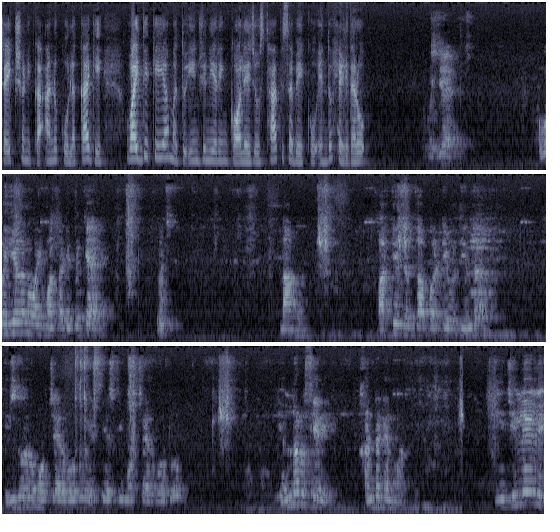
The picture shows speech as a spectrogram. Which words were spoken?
ಶೈಕ್ಷಣಿಕ ಅನುಕೂಲಕ್ಕಾಗಿ ವೈದ್ಯಕೀಯ ಮತ್ತು ಇಂಜಿನಿಯರಿಂಗ್ ಕಾಲೇಜು ಸ್ಥಾಪಿಸಬೇಕು ಎಂದು ಹೇಳಿದರು. ಅವಹೇಳನವಾಗಿ ಮಾತಾಡಿದ್ದಕ್ಕೆ ನಾವು ಭಾರತೀಯ ಜನತಾ ಪಾರ್ಟಿ ವತಿಯಿಂದ ಹಿಂದುಳಿದ ಮೋರ್ಚಾ ಇರ್ಬೋದು ಎಸ್ ಸಿ ಎಸ್ ಟಿ ಮೋರ್ಚಾ ಇರ್ಬೋದು, ಎಲ್ಲರೂ ಸೇರಿ ಖಂಡನೆಯನ್ನು ಮಾಡ್ತೀವಿ. ಈ ಜಿಲ್ಲೆಯಲ್ಲಿ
